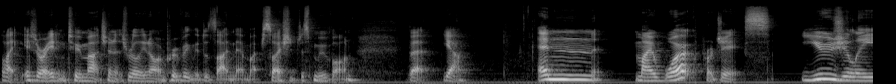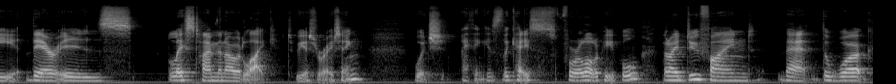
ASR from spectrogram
like iterating too much and it's really not improving the design that much, so I should just move on. But yeah. In my work projects, usually there is less time than I would like to be iterating, which I think is the case for a lot of people, but I do find that the work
